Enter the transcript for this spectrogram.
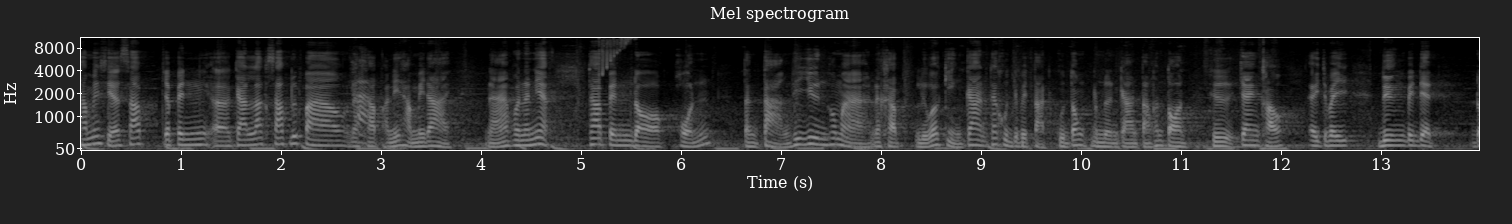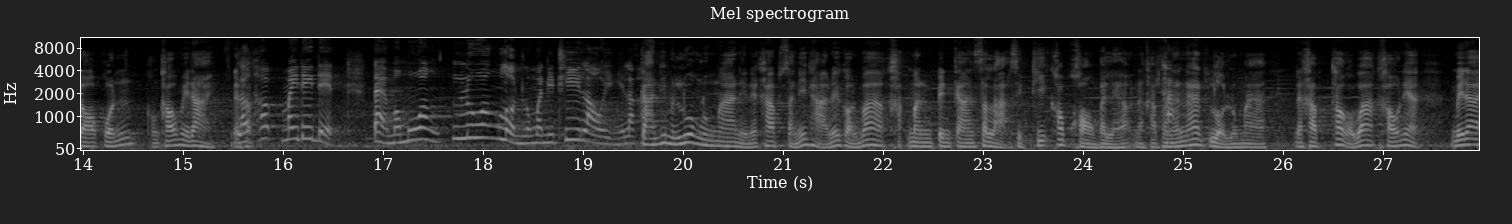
ทำให้เสียทรัพย์ จะเป็นการลักทรัพย์หรือเปล่านะครับอันนี้ทำไม่ได้นะเพราะนั้นเนี่ยถ้าเป็นดอกผลต่างๆ ที่ยื่นเข้ามานะครับหรือว่ากิ่งก้านถ้าคุณจะไปตัดคุณต้องดำเนินการตามขั้นตอน คือแจ้งเขาไอจะไปดึงไปเด็ด ดอกผลของเขาไม่ได้นะแล้ควรับ ถ้าไม่ได้เด็ด แต่มะม่วงล่วงหล่นลงมาในที่เราอย่างนี้ล่ะกาคะรที่มันล่วงลงมาเนี่ยนะครับสันนิษฐานไว้ก่อนว่ามันเป็นการสละสิทธิครอบครองไปแล้วนะครับเพราะฉะนั้นถ้าหล่นลงมานะครับเท่ากับว่าเขาเนี่ยไม่ได้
